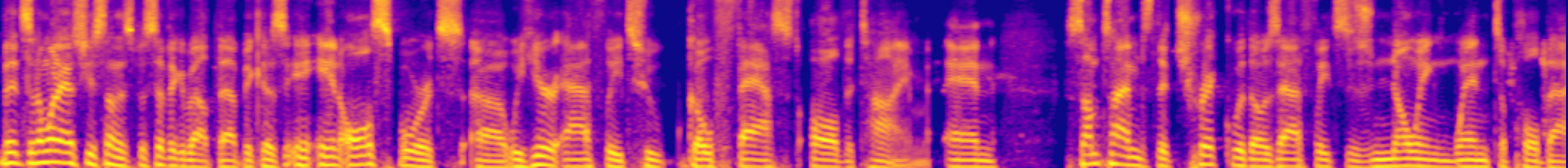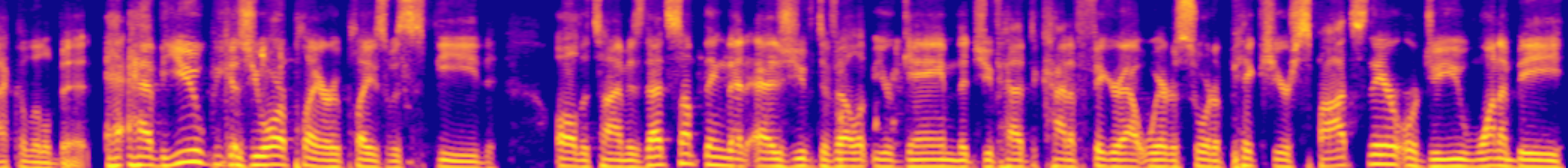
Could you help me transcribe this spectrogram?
Vincent, I want to ask you something specific about that because in, in all sports, uh, we hear athletes who go fast all the time. And sometimes the trick with those athletes is knowing when to pull back a little bit. Have you, because you are a player who plays with speed, all the time. Is that something that as you've developed your game that you've had to kind of figure out where to sort of pick your spots there, or do you want to be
